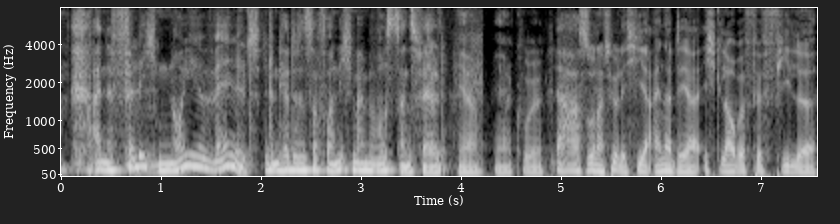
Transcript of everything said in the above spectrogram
Eine völlig mhm. neue Welt. Und ich hatte das davor nicht in meinem Bewusstseinsfeld. Ja, ja, cool. Ja, so natürlich. Hier einer der, ich glaube, für viele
